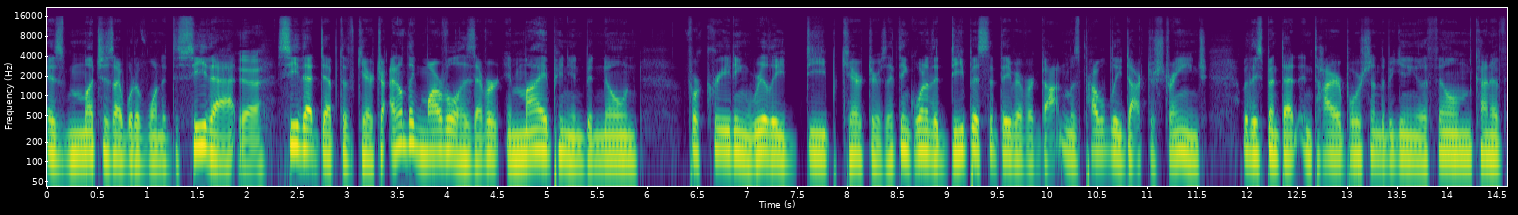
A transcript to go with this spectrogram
as much as I would have wanted to see that, Yeah. see that depth of character. I don't think Marvel has ever, in my opinion, been known for creating really deep characters. I think one of the deepest that they've ever gotten was probably Doctor Strange, where they spent that entire portion of the beginning of the film kind of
